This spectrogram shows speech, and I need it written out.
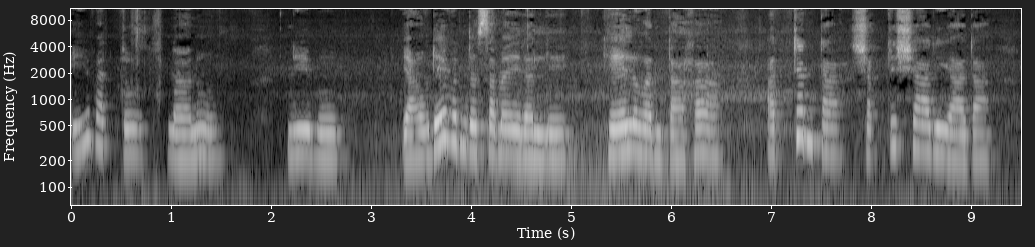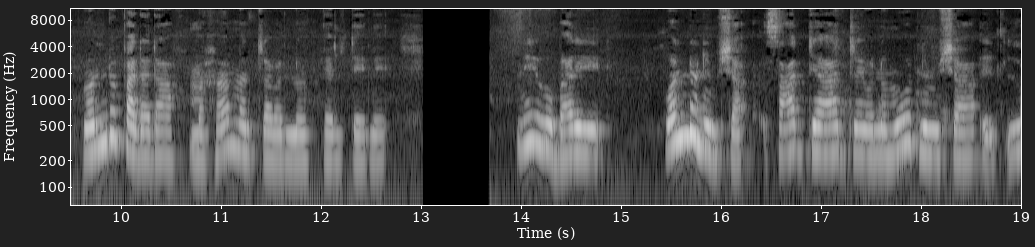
ಇವತ್ತು ನಾನು ನೀವು ಯಾವುದೇ ಒಂದು ಸಮಯದಲ್ಲಿ ಹೇಳುವಂತಹ ಅತ್ಯಂತ ಶಕ್ತಿಶಾಲಿಯಾದ ಒಂದು ಪದದ ಮಹಾಮಂತ್ರವನ್ನು ಹೇಳ್ತೇನೆ. ನೀವು ಬರೀ ಒಂದು ನಿಮಿಷ, ಸಾಧ್ಯ ಆದರೆ ಒಂದು ಮೂರು ನಿಮಿಷ, ಇಲ್ಲ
